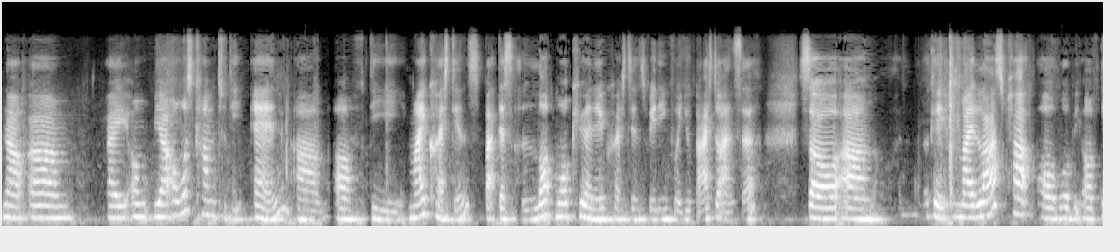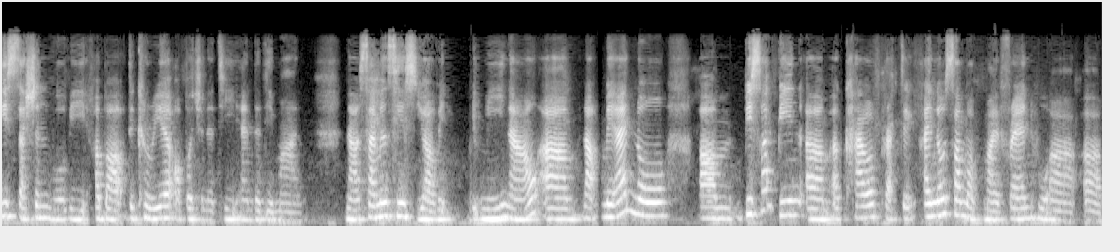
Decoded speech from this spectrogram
Now, um, I um, we are almost come to the end um, of the my questions, but there's a lot more Q and A questions waiting for you guys to answer. So, um, okay, my last part of will be of this session will be about the career opportunity and the demand. Now, Simon, since you are with, with me now, um, now may I know, um, besides being um, a chiropractic, I know some of my friends who are uh,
